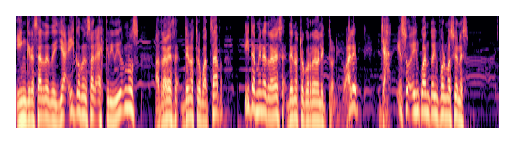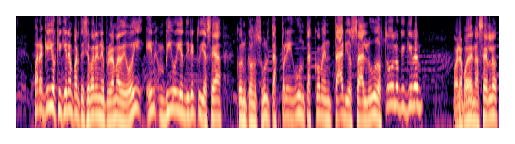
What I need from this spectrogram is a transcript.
ingresar desde ya y comenzar a escribirnos a través de nuestro WhatsApp y también a través de nuestro correo electrónico, ¿vale? Ya, eso en cuanto a informaciones para aquellos que quieran participar en el programa de hoy, en vivo y en directo, ya sea con consultas, preguntas, comentarios, saludos, todo lo que quieran, Bueno, pueden hacerlo,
